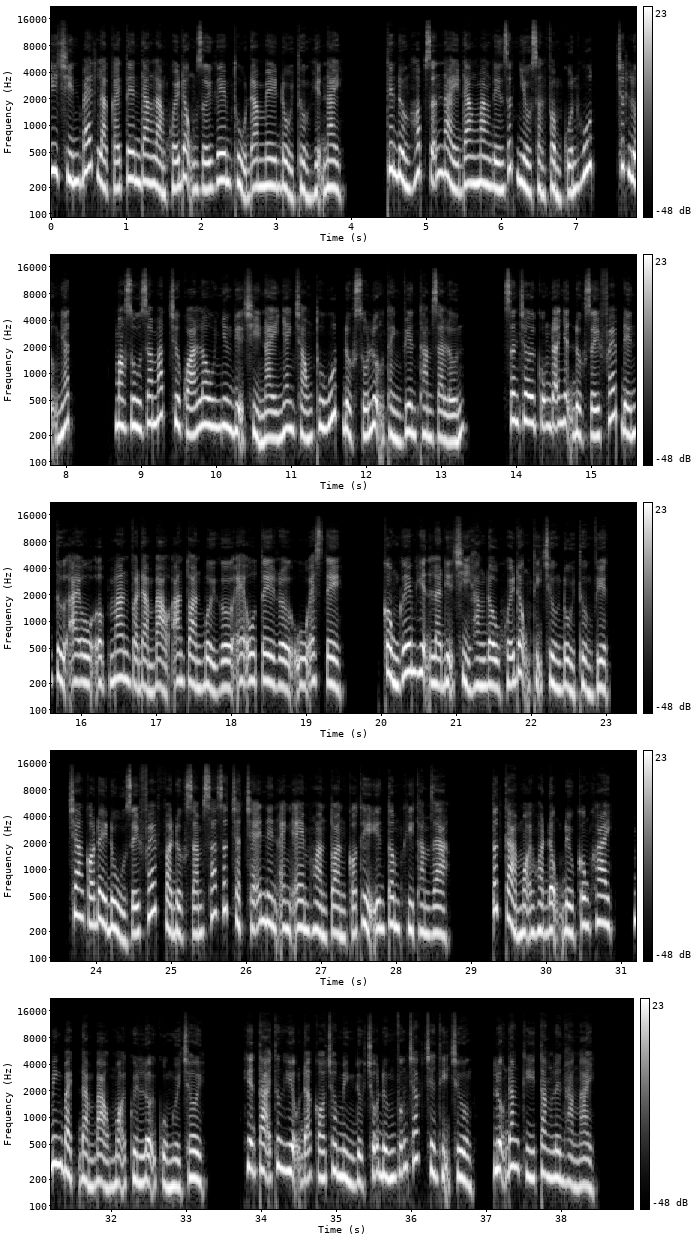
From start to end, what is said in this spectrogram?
Y9bet là cái tên đang làm khuấy động giới game thủ đam mê đổi thưởng hiện nay. Thiên đường hấp dẫn này đang mang đến rất nhiều sản phẩm cuốn hút, chất lượng nhất. Mặc dù ra mắt chưa quá lâu nhưng địa chỉ này nhanh chóng thu hút được số lượng thành viên tham gia lớn. Sân chơi cũng đã nhận được giấy phép đến từ IO Upman và đảm bảo an toàn bởi GEOTRUST. Cổng game hiện là địa chỉ hàng đầu khuấy động thị trường đổi thưởng Việt. Trang có đầy đủ giấy phép và được giám sát rất chặt chẽ nên anh em hoàn toàn có thể yên tâm khi tham gia. Tất cả mọi hoạt động đều công khai, minh bạch đảm bảo mọi quyền lợi của người chơi. Hiện tại thương hiệu đã có cho mình được chỗ đứng vững chắc trên thị trường, lượng đăng ký tăng lên hàng ngày.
